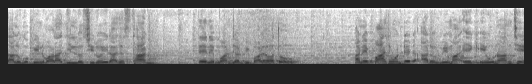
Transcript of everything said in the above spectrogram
તાલુકો પિંડવાડા જિલ્લો સિરોહી રાજસ્થાન. તેને પણ ઝડપી પાડ્યો હતો. અને પાંચ વોન્ટેડ આરોપીમાં એક એવું નામ છે,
